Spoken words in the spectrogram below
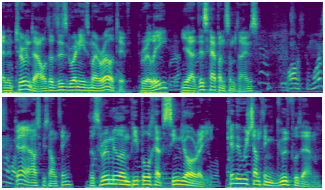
And it turned out that this granny is my relative. Really? Yeah, this happens sometimes. Can I ask you something? The 3 million people have seen you already. Can you wish something good for them?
